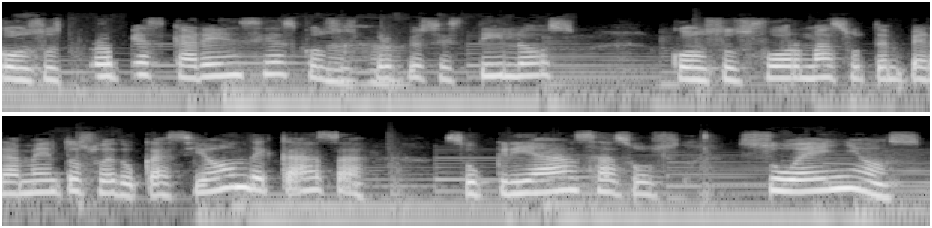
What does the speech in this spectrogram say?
con sus propias carencias, con sus propios estilos, con sus formas, su temperamento, su educación de casa, su crianza, sus sueños,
